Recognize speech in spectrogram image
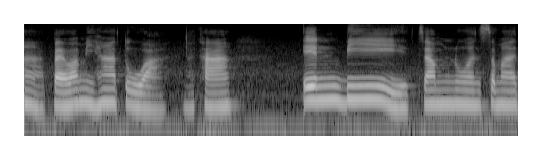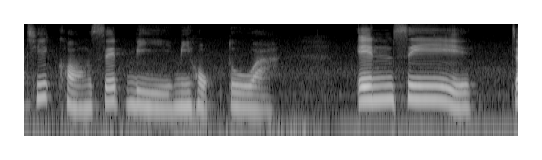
5 แปลว่ามี 5 ตัวนะคะ NB จำนวนสมาชิกของเซต B มี 6 ตัว NC จ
